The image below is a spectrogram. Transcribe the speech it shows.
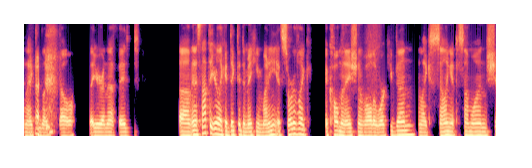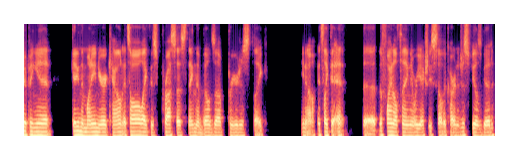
And I can like tell that you're in that phase. Um, and it's not that you're like addicted to making money. It's sort of like the culmination of all the work you've done and like selling it to someone, shipping it, getting the money in your account. It's all like this process thing that builds up where you're just like, you know, it's like the the the final thing that where you actually sell the card. It just feels good.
